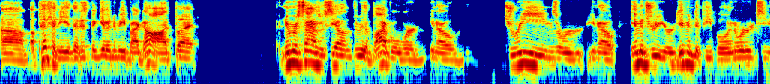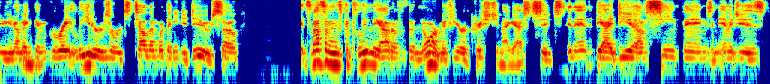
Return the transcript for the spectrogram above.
um, epiphany that has been given to me by God, but numerous times we see all through the Bible where, you know, dreams or you know imagery are given to people in order to you know make them great leaders or to tell them what they need to do so it's not something that's completely out of the norm if you're a christian i guess to, to the idea of seeing things and images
